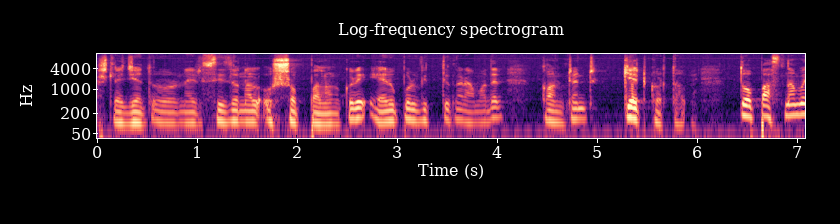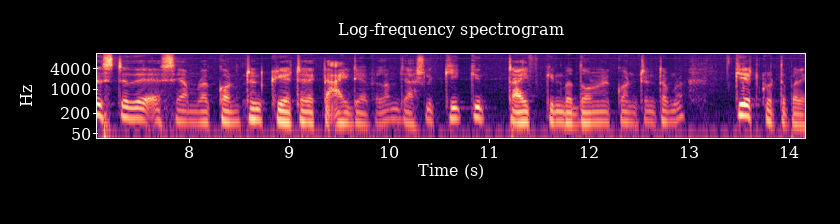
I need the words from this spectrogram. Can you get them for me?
আসলে যে ধরনের সিজনাল উৎসব পালন করি, এর উপর ভিত্তি করে আমাদের কন্টেন্ট ক্রিয়েট করতে হবে। তো পাঁচ নম্বর স্টেজে এসে আমরা কন্টেন্ট ক্রিয়েটের একটা আইডিয়া পেলাম যে আসলে কী কী টাইপ কিংবা ধরনের কন্টেন্ট আমরা ক্রিয়েট করতে পারি।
